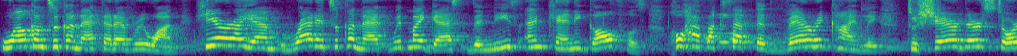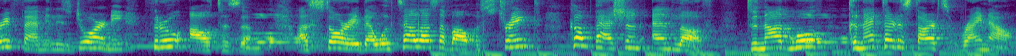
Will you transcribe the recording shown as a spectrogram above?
Welcome to Connected everyone. Here I am ready to connect with my guests Denise and Kenny Golfus who have accepted very kindly to share their story family's journey through autism. A story that will tell us about strength, compassion and love. Do not move. Connected starts right now.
